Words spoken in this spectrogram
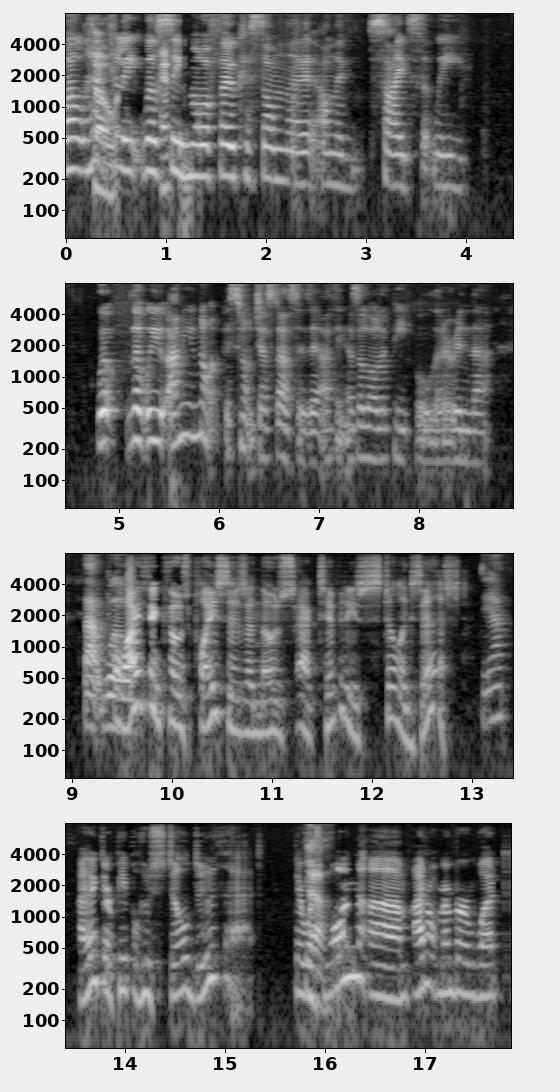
Well, So- hopefully we'll and- see more focus on the on the sides that we, well, that we. I mean, not it's not just us, is it? I think there's a lot of people that are in that that world. oh i think those places and those activities still exist yeah, I think there are people who still do that. There was Yeah. one, um, I don't remember what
